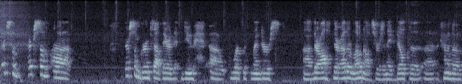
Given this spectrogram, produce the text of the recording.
there's some there's some uh, there's some groups out there that do uh, work with lenders. Uh, they're all they're other loan officers, and they've built a, a kind of a,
